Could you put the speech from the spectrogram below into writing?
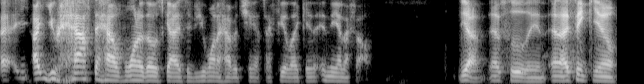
I, I, you have to have one of those guys if you want to have a chance. I feel like in, in the NFL. Yeah, absolutely. And and I think, you know,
